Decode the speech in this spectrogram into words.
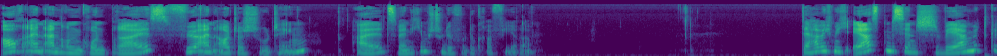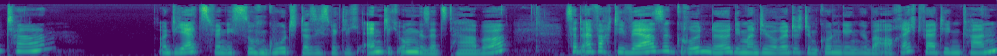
auch einen anderen Grundpreis für ein Outdoor-Shooting als wenn ich im Studio fotografiere. Da habe ich mich erst ein bisschen schwer mitgetan. Und jetzt finde ich es so gut, dass ich es wirklich endlich umgesetzt habe. Es hat einfach diverse Gründe, die man theoretisch dem Kunden gegenüber auch rechtfertigen kann.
